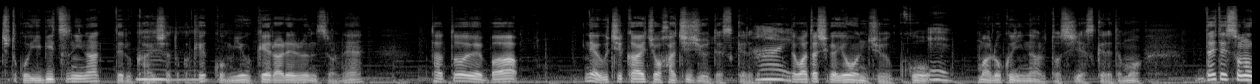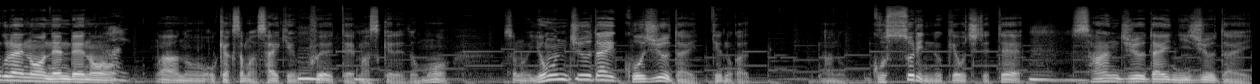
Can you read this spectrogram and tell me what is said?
ちょっとこういびつになってる会社とか結構見受けられるんですよね。例えばね、うち会長80ですけれども、はい。で私が45、ええまあ、6になる年ですけれども大体そのぐらいの年齢の,、はい。あのお客様は最近増えてますけれども、その40代50代っていうのがあのごっそり抜け落ちてて、うん30代20代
